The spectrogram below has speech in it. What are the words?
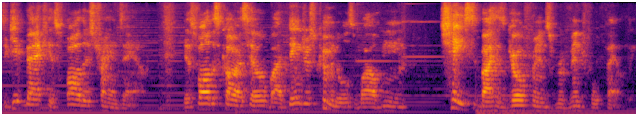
to get back his father's Trans Am. His father's car is held by dangerous criminals while being chased by his girlfriend's revengeful family.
